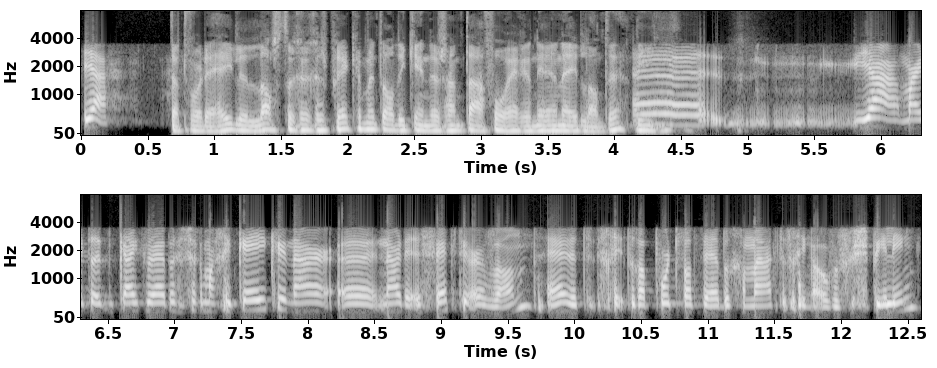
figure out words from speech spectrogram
ja, dat worden hele lastige gesprekken met al die kinderen aan tafel her en der in Nederland, hè? Die... Uh, ja, maar dat, kijk, we hebben zeg maar, gekeken naar, uh, naar de effecten ervan. Hè, het, het, rapport wat we hebben gemaakt, dat ging over verspilling.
